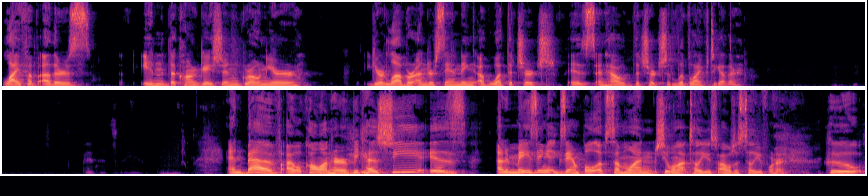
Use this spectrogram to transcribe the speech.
life of others in the congregation grown your your love or understanding of what the church is and how the church should live life together? And Bev, I will call on her because she is an amazing example of someone, she will not tell you, so I will just tell you for her, who,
